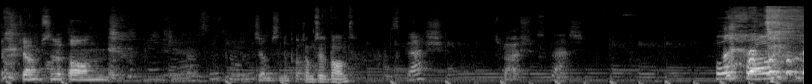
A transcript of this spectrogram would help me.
legs. Jumps in a pond. Jumps in the pond. Come to the pond. Splash. Splash. Splash. Four frogs.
